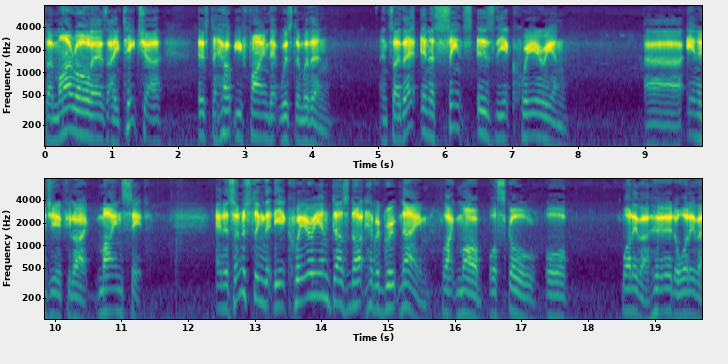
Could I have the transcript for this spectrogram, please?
So my role as a teacher is to help you find that wisdom within. And so that, in a sense, is the Aquarian uh, energy, if you like, mindset. And it's interesting that the Aquarian does not have a group name like mob or school or whatever, herd or whatever.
